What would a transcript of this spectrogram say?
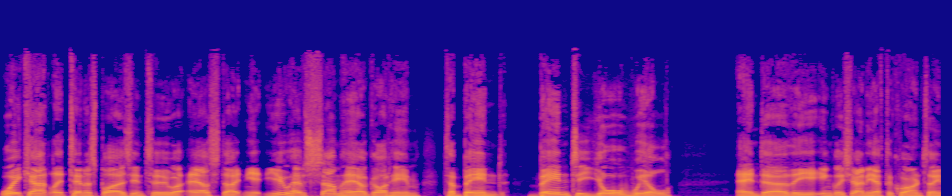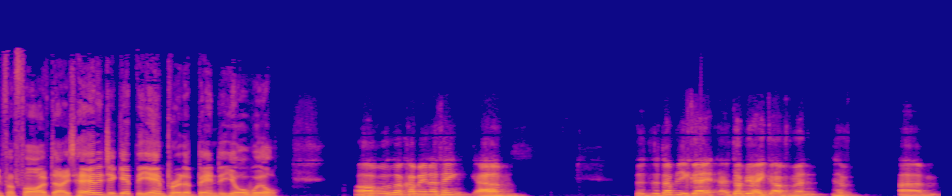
We can't let tennis players into uh, our state, and yet you have somehow got him to bend, bend to your will, and uh, the English only have to quarantine for five days. How did you get the Emperor to bend to your will? Oh well, look. I mean, I think um, the the WA, WA government have um,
